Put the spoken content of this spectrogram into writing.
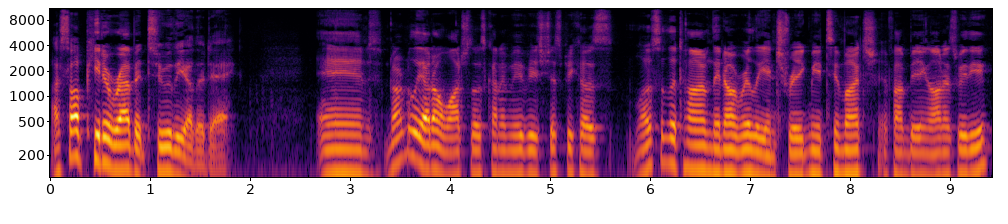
I saw Peter Rabbit 2 the other day. And normally I don't watch those kind of movies just because most of the time they don't really intrigue me too much, if I'm being honest with you.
